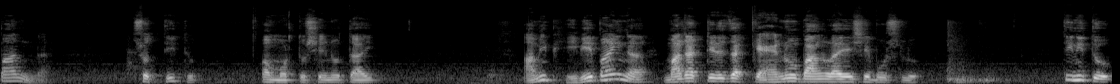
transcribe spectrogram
পান না। সত্যি তো, অমর্ত্য সেনও তাই। আমি ভেবে পাই না মাদার টেরেজা কেন বাংলায় এসে বসল। তিনি তো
